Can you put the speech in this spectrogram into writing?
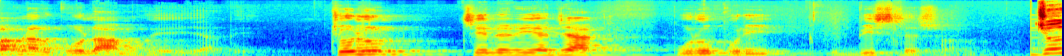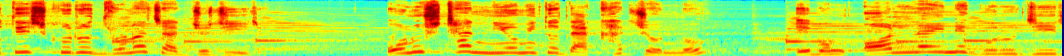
আপনার গোলাম হয়ে যাবে। চলুন জেনে নেওয়া যাক পুরোপুরি বিশ্লেষণ। জ্যোতিষগুরু দ্রোণাচার্যজির অনুষ্ঠান নিয়মিত দেখার জন্য এবং অনলাইনে গুরুজির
